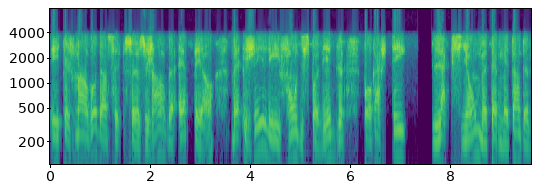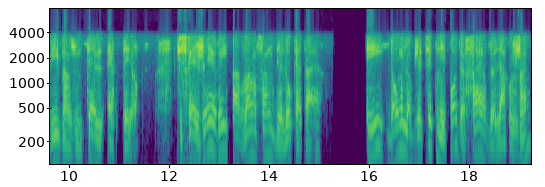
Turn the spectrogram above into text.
et que je m'en vais dans ce, genre de RPA, ben, j'ai les fonds disponibles pour acheter l'action me permettant de vivre dans une telle RPA, qui serait gérée par l'ensemble des locataires et dont l'objectif n'est pas de faire de l'argent,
